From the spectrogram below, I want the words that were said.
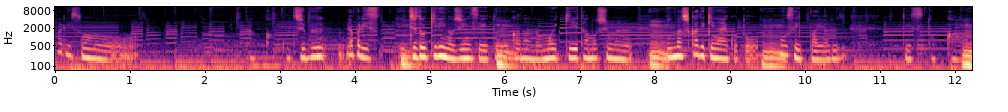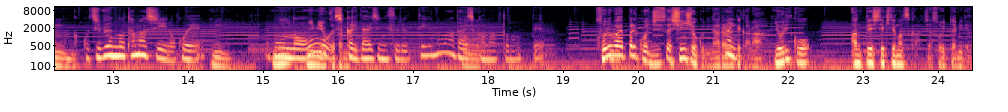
ぱりその、なん自分やっぱり一度きりの人生というか、なの思いっきり楽しむ、うん、今しかできないことを精一杯やるですとか,、なんかこう自分の魂の声、本能をしっかり大事にするっていうのは大事かなと思って。それはやっぱりこう実際寝食になられてから、よりこう安定してきてますか？じゃあそういった意味では。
